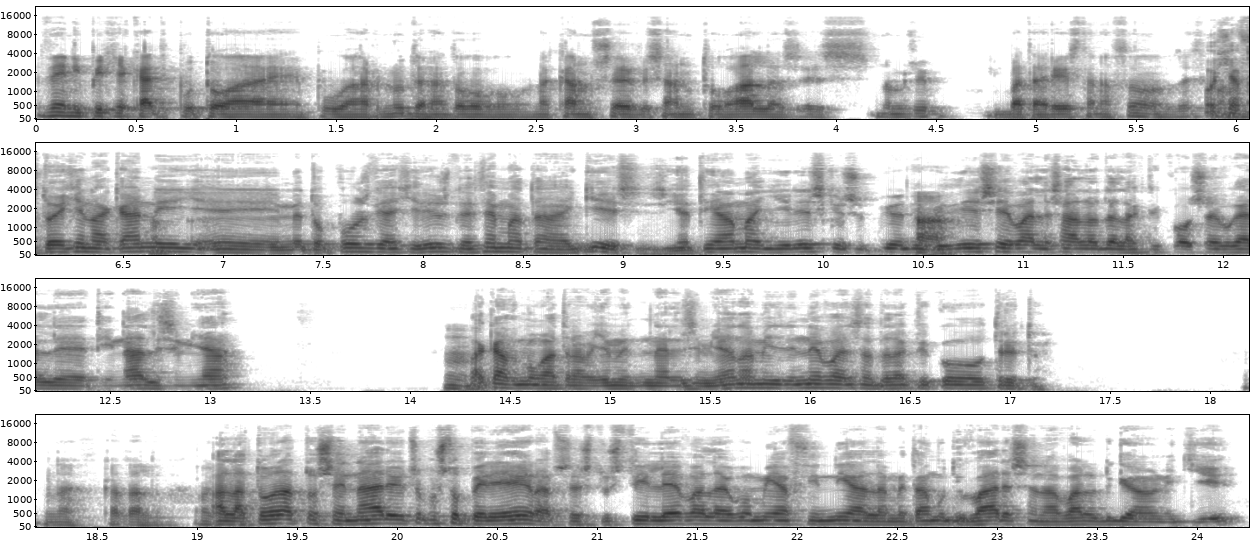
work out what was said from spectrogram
δεν υπήρχε κάτι που, το, που αρνούνται να, το, να κάνουν service αν το άλλαζες. Νομίζω οι μπαταρίες ήταν αυτό. Δεν Όχι, αυτό έχει να κάνει ε, με το πώς διαχειρίζονται θέματα εγγύησης. Γιατί άμα γυρίσεις και σου πει ότι επειδή εσύ έβαλες άλλο ανταλλακτικό, σου έβγαλε την άλλη ζημιά. Mm. Θα κάθομαι εγώ να με την άλλη ζημιά να μην την έβαλες ανταλλακτικό τρίτο. Ναι, κατάλαβα. Okay. Αλλά τώρα το σενάριο έτσι όπως το περιέγραψες, του στυλ έβαλα εγώ μια φθηνή, αλλά μετά μου τη βάρεσε να βάλω την κανονική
